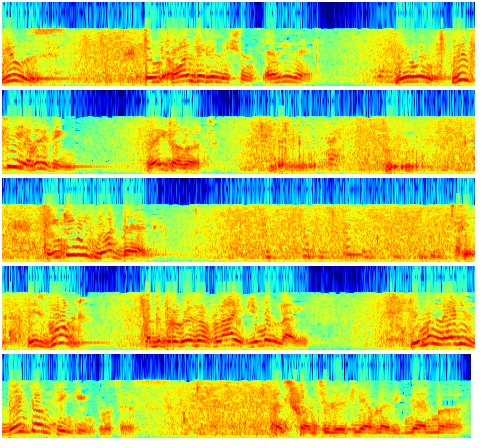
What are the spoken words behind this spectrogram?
views in all the relations, everywhere. We won't, we'll see everything, right or not? Thinking is not bad. It's good for the progress of life, human life. Human life is based on thinking process. અનફોર્ચ્યુનેટલી આપણા વિજ્ઞાનમાં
